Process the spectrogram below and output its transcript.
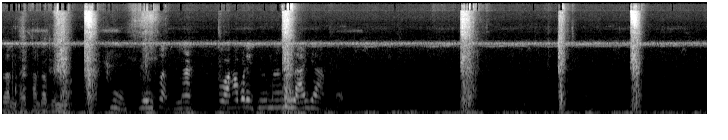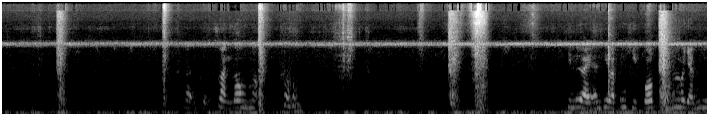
สั้นใส่สั้นตะบุญเนี่ยนี่ยืมส่วนขึ้นมา เพราะว่าเขาบ่ได้ถือมาหลายอย่างส่วนขึ้นส่วนลงเนาะที่เลื่อยอันที่ว่าเป็นขีโป๊บมันบ่อยากมี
